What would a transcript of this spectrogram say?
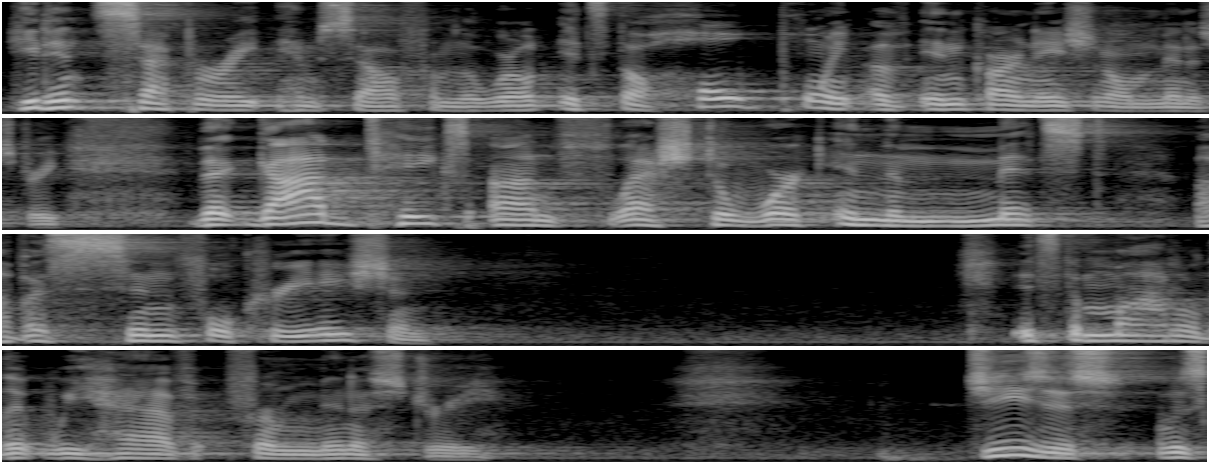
He didn't separate himself from the world. It's the whole point of incarnational ministry that God takes on flesh to work in the midst of a sinful creation. It's the model that we have for ministry. Jesus was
